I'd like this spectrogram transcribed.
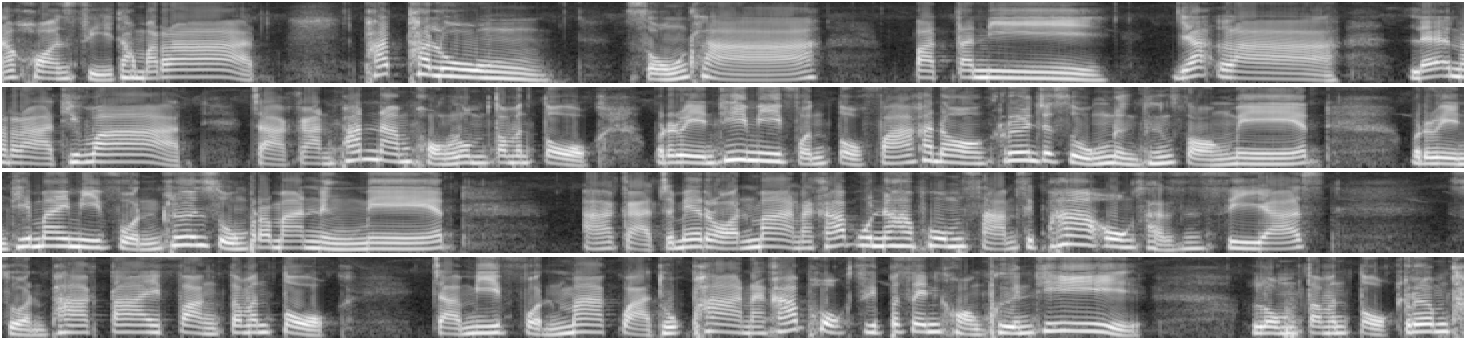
นครศรีธรรมราช พัทลุง สงขลา ปัตตานี ยะลา และนราธิวาส จากการพัดนำของลมตะวันตก บริเวณที่มีฝนตกฟ้าขนองคลื่นจะสูง 1-2 เมตร บริเวณที่ไม่มีฝนคลื่นสูงประมาณ 1 เมตร อากาศจะไม่ร้อนมากนะครับ อุณหภูมิ 35 องศาเซนเซียส ส่วนภาคใต้ฝั่งตะวันตก จะมีฝนมากกว่าทุกภาคนะครับ 60%ของพื้นที่ ลมตะวันตกเริ่มท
